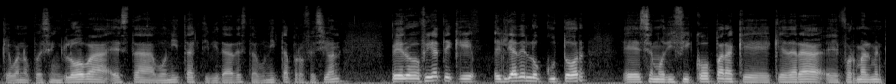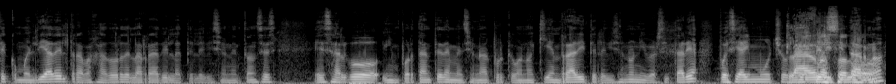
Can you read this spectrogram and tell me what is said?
que bueno, pues engloba esta bonita actividad, esta bonita profesión. Pero fíjate que el día del locutor eh, se modificó para que quedara eh, formalmente como el día del trabajador de la radio y la televisión. Entonces es algo importante de mencionar porque bueno, aquí en radio y televisión universitaria, pues sí hay mucho Claro, que no felicitar, solo, ¿no?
